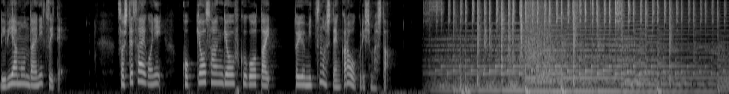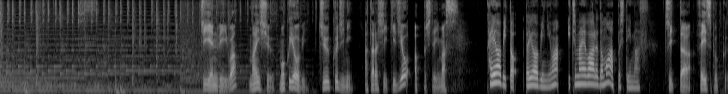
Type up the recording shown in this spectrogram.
リビア問題について、そして最後に国境産業複合体という三つの視点からお送りしました。GNV は毎週木曜日19時に新しい記事をアップしています火曜日と土曜日には一枚ワールドもアップしています。Twitter、Facebook、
